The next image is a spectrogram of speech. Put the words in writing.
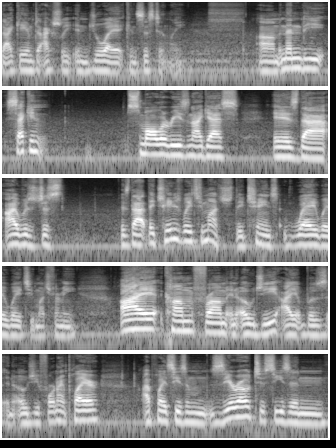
that game to actually enjoy it consistently. Um, and then the second smaller reason, I guess, is that I was just is that they changed way too much. They changed way, way, way too much for me. I come from an OG. I was an OG Fortnite player. I played season zero to season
